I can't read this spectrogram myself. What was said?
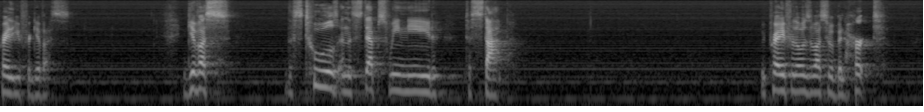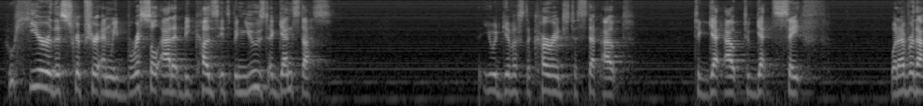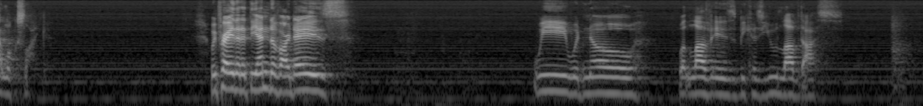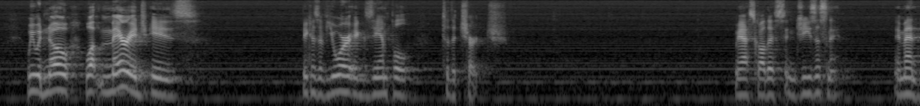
Pray that you forgive us. Give us the tools and the steps we need to stop. We pray for those of us who have been hurt who hear this scripture and we bristle at it because it's been used against us. That you would give us the courage to step out, to get out, to get safe, whatever that looks like. We pray that at the end of our days, we would know what love is because you loved us. We would know what marriage is because of your example to the church. We ask all this in Jesus' name. Amen.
